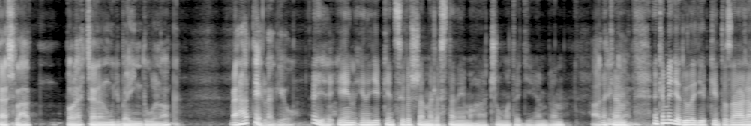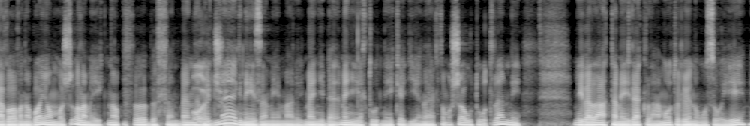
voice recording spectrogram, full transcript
Tesla-tól egyszerűen úgy beindulnak. Mert hát tényleg jó. Én, én egyébként szívesen mereszteném a hátsómat egy ilyenben. Hát nekem, igen. nekem egyedül egyébként az árával van a bajom, most valamelyik nap fölböffent benne, Olcsó. hogy megnézem én már, hogy mennyibe, mennyiért tudnék egy ilyen elektromos autót venni, mivel láttam egy reklámot, a Renault Zoe,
